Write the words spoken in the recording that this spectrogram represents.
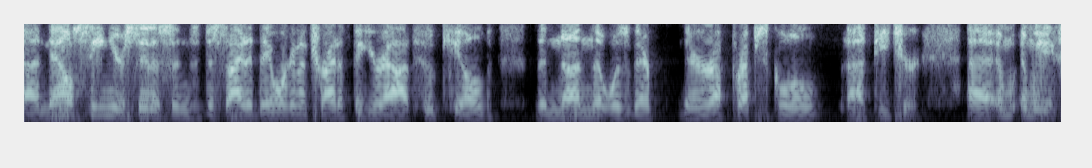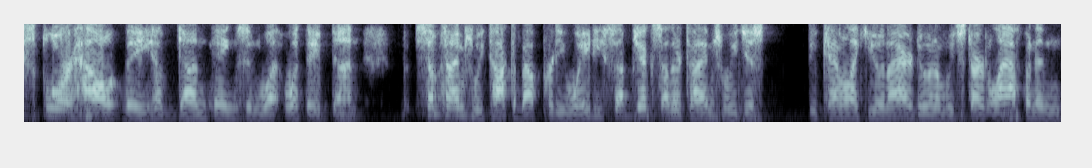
uh, now senior citizens, decided they were going to try to figure out who killed the nun that was their their uh, prep school uh, teacher, uh, and, and, we explore how they have done things and what what they've done. Sometimes we talk about pretty weighty subjects. Other times we just do kind of like you and I are doing, and we start laughing and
